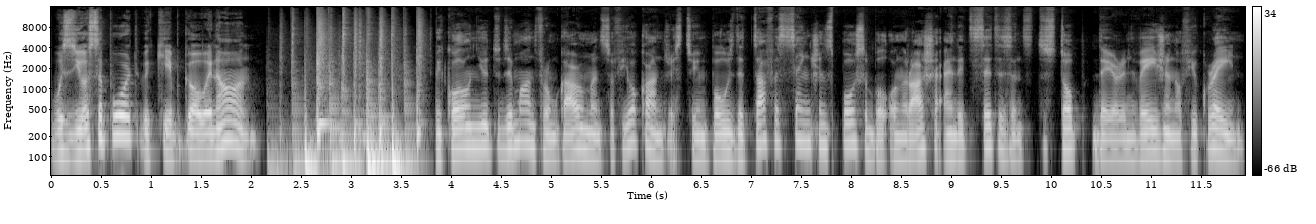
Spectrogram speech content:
With your support, we keep going on. We call on you to demand from governments of your countries to impose the toughest sanctions possible on Russia and its citizens to stop their invasion of Ukraine.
